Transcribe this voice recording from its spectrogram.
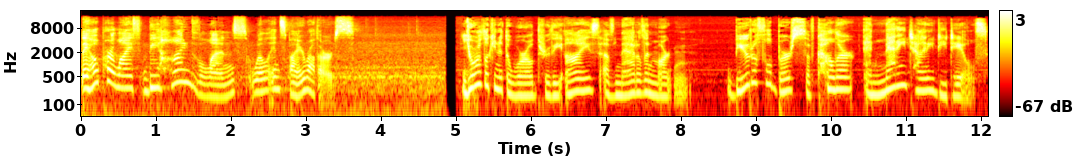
They hope her life behind the lens will inspire others. You're looking at the world through the eyes of Madeline Martin. Beautiful bursts of color and many tiny details.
